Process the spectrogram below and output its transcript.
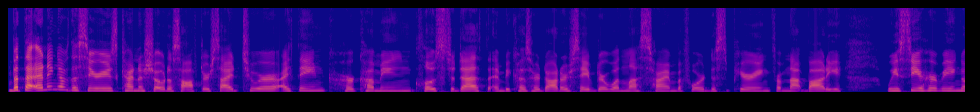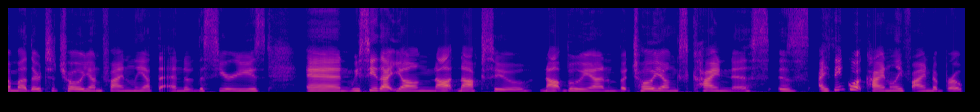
But the ending of the series kind of showed a softer side to her, I think, her coming close to death and because her daughter saved her one last time before disappearing from that body. We see her being a mother to Choyun finally at the end of the series, and we see that young, not Naksu, not Buyeon, but Choyun's kindness is, I think, what kindly find a broke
